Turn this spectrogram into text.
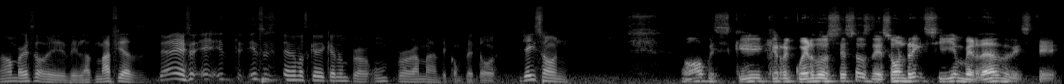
No, hombre, eso de, las mafias, eh, eso sí tenemos que dedicar un, un programa de completo. Jason. No, pues qué, qué recuerdos esos de Sonrix, sí, en verdad, este,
